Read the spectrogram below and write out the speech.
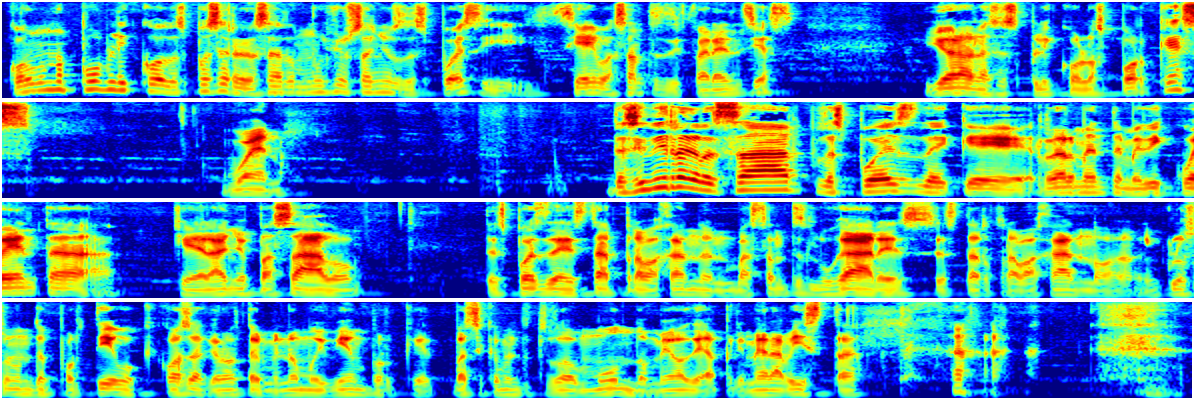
con uno público después de regresar muchos años después y sí hay bastantes diferencias. Y ahora les explico los porqués. Bueno, decidí regresar después de que realmente me di cuenta que el año pasado, después de estar trabajando en bastantes lugares, estar trabajando incluso en un deportivo, que cosa que no terminó muy bien porque básicamente todo el mundo me odia a primera vista.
